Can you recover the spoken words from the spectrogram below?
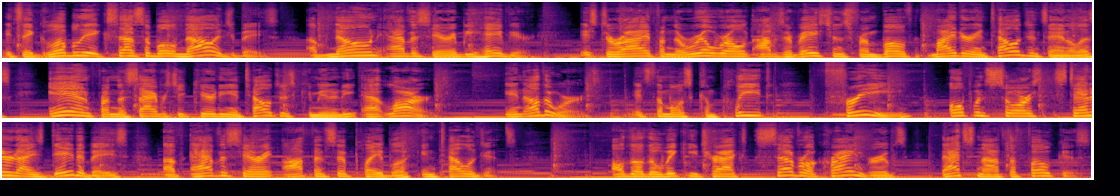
It's a globally accessible knowledge base of known adversary behavior. It's derived from the real world observations from both MITRE intelligence analysts and from the cybersecurity intelligence community at large. In other words, it's the most complete, free, open source, standardized database of adversary offensive playbook intelligence. Although the wiki tracks several crime groups, that's not the focus.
